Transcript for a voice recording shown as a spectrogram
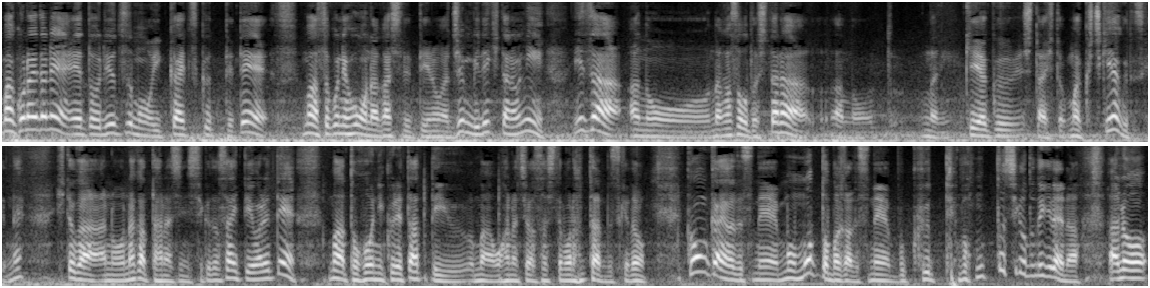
まあ、この間ね、えっ、ー、と、流通網を1回作ってて、まあ、そこに本を流してっていうのが準備できたのに、いざ、あの、流そうとしたら、あの、何契約した人、まあ口契約ですけどね、人があのなかった話にしてくださいって言われて、まあ途方に暮れたっていう、まあお話はさせてもらったんですけど、今回はですね、もうもっとバカですね、僕ってほんと仕事できないな。あの、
